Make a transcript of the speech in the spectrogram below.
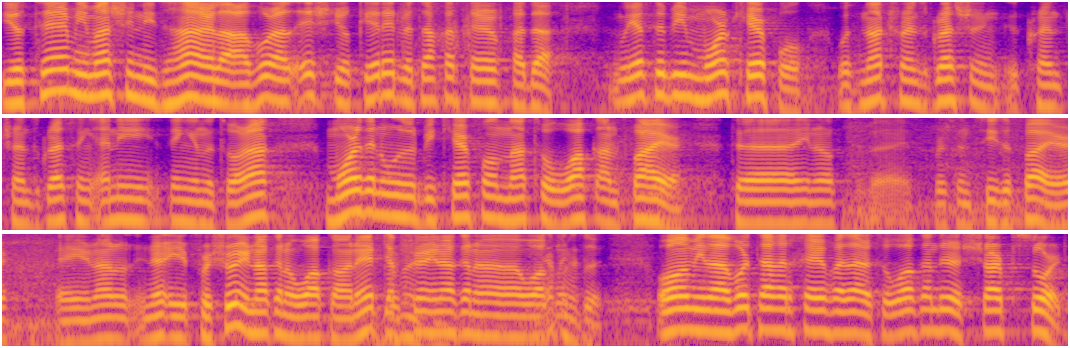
יותר ממה שנזהר לעבור על אש יוקרת ותחת חרב חדה. we have to be more careful with not transgressing transgressing anything in the Torah, more than we would be careful not to walk on fire. To you know, if a person sees a fire, uh, you're not for sure you're not going to walk on it. Definitely. For sure you're not going to walk Definitely. Oh, next it. To walk under a sharp sword.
